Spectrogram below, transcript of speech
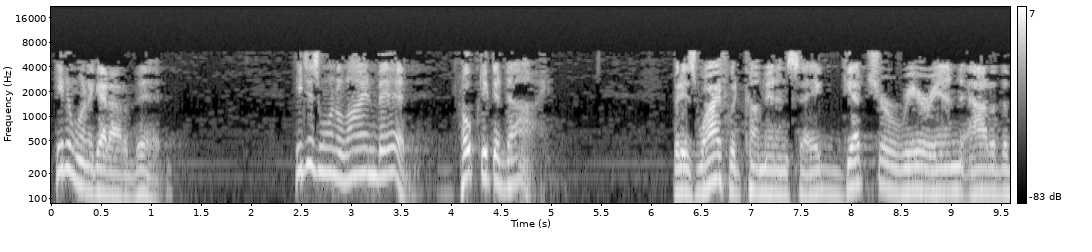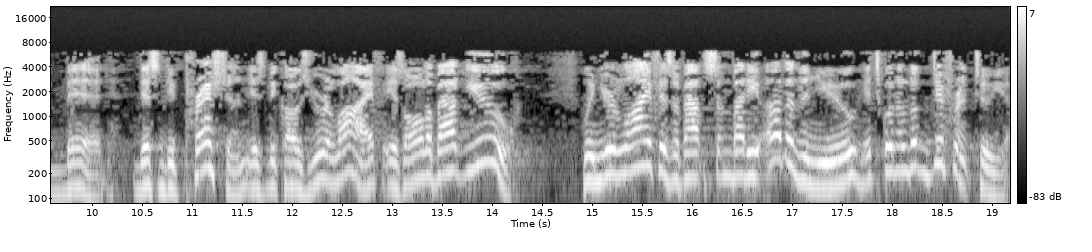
he didn't want to get out of bed. He just wanted to lie in bed, hoped he could die. But his wife would come in and say, Get your rear end out of the bed. This depression is because your life is all about you. When your life is about somebody other than you, it's going to look different to you.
